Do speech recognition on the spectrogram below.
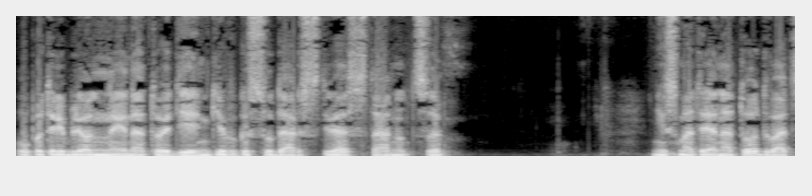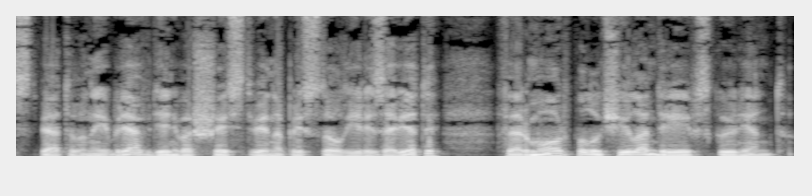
употребленные на то деньги в государстве останутся. Несмотря на то, 25 ноября, в день восшествия на престол Елизаветы, Фермор получил Андреевскую ленту.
